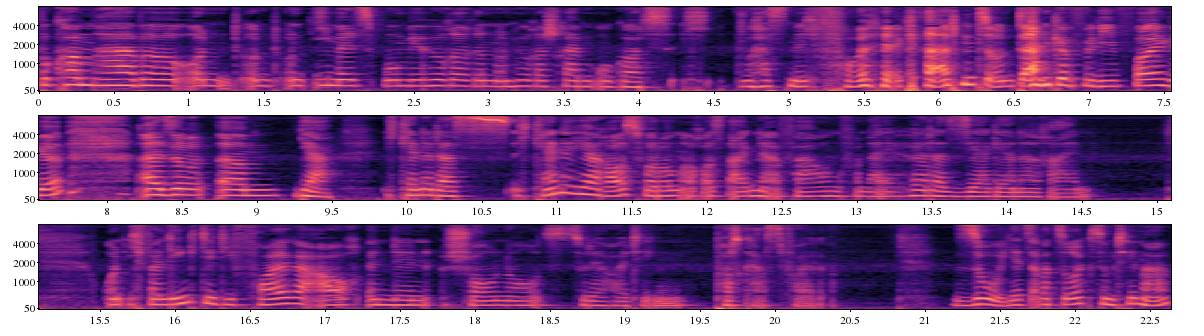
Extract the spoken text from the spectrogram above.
bekommen habe und, und, und E-Mails, wo mir Hörerinnen und Hörer schreiben, oh Gott, ich, du hast mich voll erkannt und danke für die Folge. Also ähm, ja, ich kenne das, ich kenne die Herausforderung auch aus eigener Erfahrung, von daher hör da sehr gerne rein. Und ich verlinke dir die Folge auch in den Show Notes zu der heutigen Podcast-Folge. So, jetzt aber zurück zum Thema.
